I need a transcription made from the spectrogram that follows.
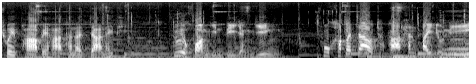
ช่วยพาไปหาท่านอาจารย์ให้ทีด้วยความยินดีอย่างยิ่ง ผู้ข้าพเจ้าจะพาท่านไปเดี๋ยวนี้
